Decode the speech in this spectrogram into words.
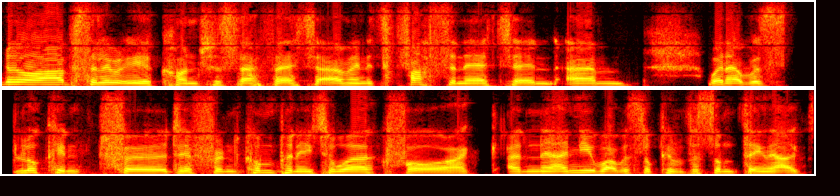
No, absolutely a conscious effort. I mean, it's fascinating. Um, when I was looking for a different company to work for, I, I knew I was looking for something like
